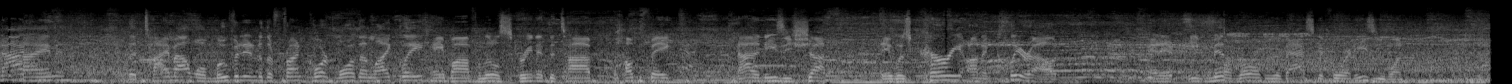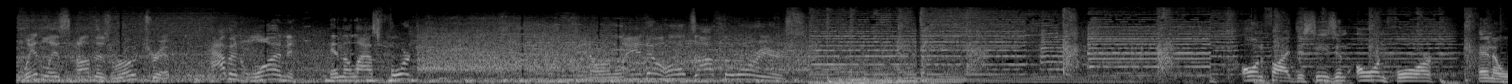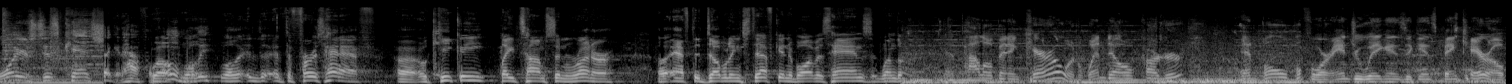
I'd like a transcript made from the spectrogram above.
The timeout will move it into the front court more than likely. Came off a little screen at the top, pump fake, not an easy shot. It was Curry on a clear out, and it, he missed. Going to the basket for an easy one. Winless on this road trip, haven't won in the last four. And holds off the Warriors. On 5 this season, on 4, and the Warriors just can't second half Well, alone, well, Bully. well, at the- at the first half, uh, Okeke, Klay Thompson, runner, uh, after doubling Steph, getting the ball out of his hands, when the And Paolo Banchero and Wendell Carter and Bull. For Andrew Wiggins against Banchero.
